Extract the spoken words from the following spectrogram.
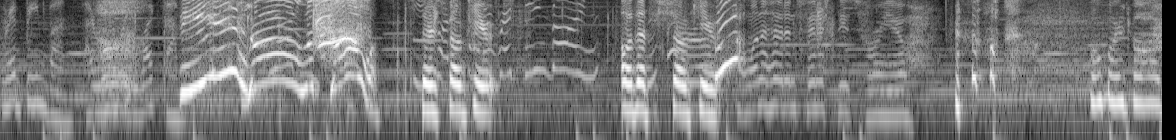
Red bean buns. I remember you liked them. See? Yo, let's go! Ah, They're so cute. Oh, that's so cute. I went ahead and finished these for you. Oh my god.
